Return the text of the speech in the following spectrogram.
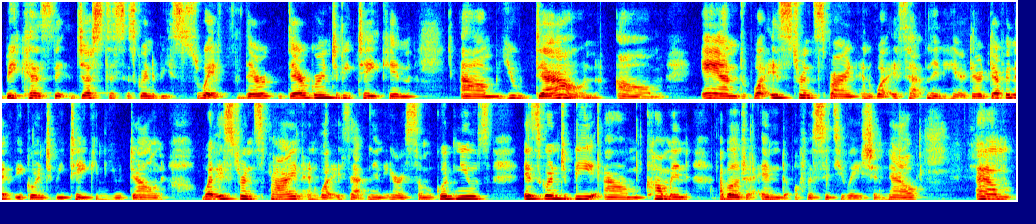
because justice is going to be swift. They're they're going to be taking um, you down. Um, and what is transpiring and what is happening here they're definitely going to be taking you down what is transpiring and what is happening here some good news is going to be um, coming about the end of a situation now um,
